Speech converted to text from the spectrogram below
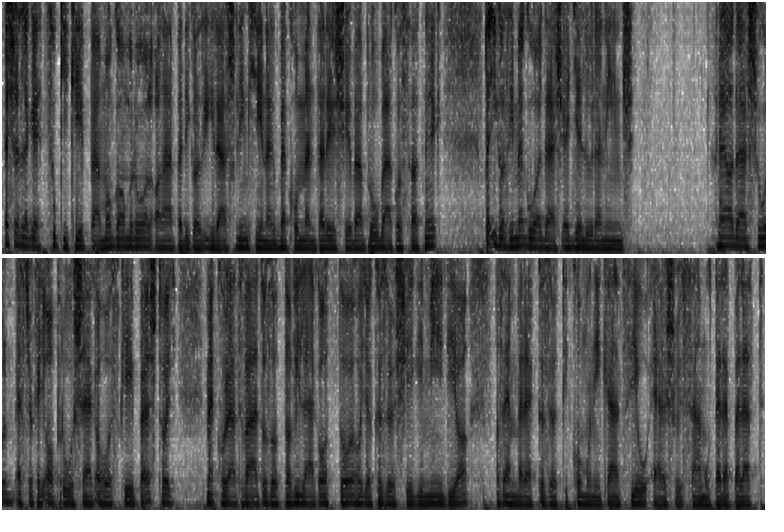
Esetleg egy cuki képpel magamról, alá pedig az írás linkjének bekommentelésével próbálkozhatnék, de igazi megoldás egyelőre nincs. Ráadásul ez csak egy apróság ahhoz képest, hogy mekkorát változott a világ attól, hogy a közösségi média az emberek közötti kommunikáció első számú terepe lett.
